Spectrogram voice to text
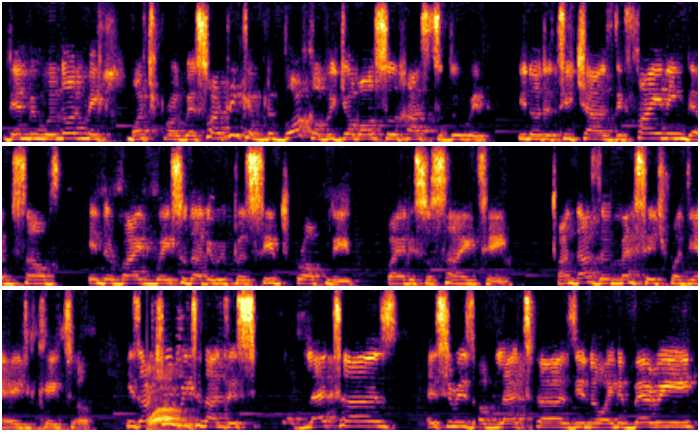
then we will not make much progress. So I think the bulk of the job also has to do with you know, the teachers defining themselves in the right way so that they will be perceived properly by the society. And that's the message for Dear Educator. It's actually wow. written as a series of letters, a series of letters, you know, in a very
